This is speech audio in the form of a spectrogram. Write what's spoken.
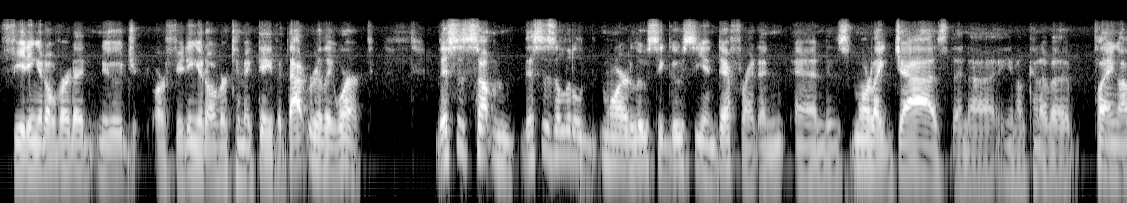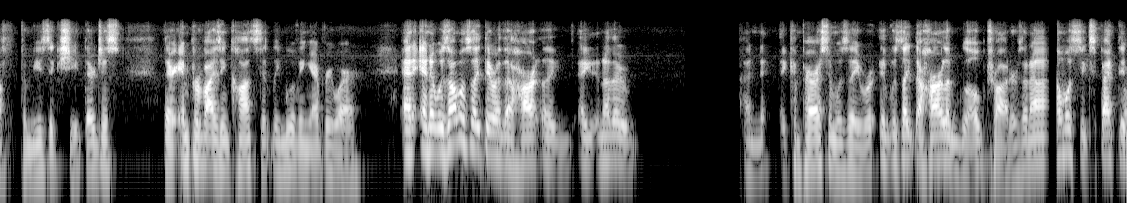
feeding it over to Nuge or feeding it over to McDavid. That really worked. This is something. This is a little more loosey goosey and different, and and is more like jazz than uh you know kind of a playing off a music sheet. They're just they're improvising constantly, moving everywhere, and and it was almost like they were the heart. Like another a, a comparison was they were it was like the Harlem Globetrotters, and I almost expected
